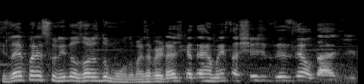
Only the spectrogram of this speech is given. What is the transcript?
Kislev parece unida aos olhos do mundo, mas a verdade é que a Terra-mãe está cheia de deslealdade.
